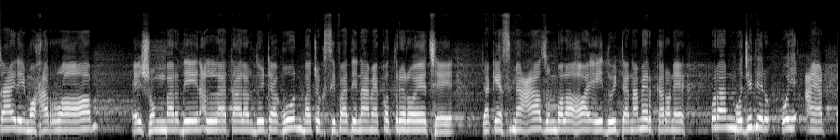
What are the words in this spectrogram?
চাইরি মহারম এই সোমবার দিন আল্লাহ তালার দুইটা গুণ বাচক সিফাতি নাম একত্রে রয়েছে, যাকে ইসমে আজম বলা হয়। এই দুইটা নামের কারণে কোরআন মজিদের ওই আয়াতটা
